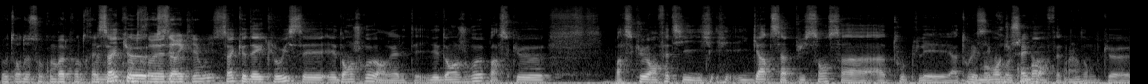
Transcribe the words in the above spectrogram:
autour de son combat contre, C'est vrai que contre c'est- Derek Lewis. C'est vrai que Derek Lewis est, est dangereux en réalité. Il est dangereux parce que parce que en fait il, il garde sa puissance à, à toutes les à tous les moments du combat quoi. en fait. Voilà. Donc euh,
